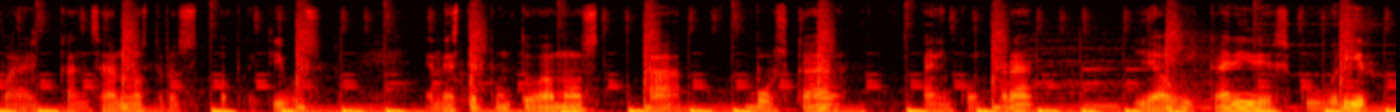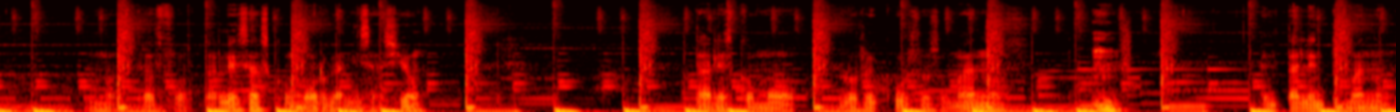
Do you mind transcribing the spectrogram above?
para alcanzar nuestros objetivos. En este punto vamos a buscar, a encontrar y a ubicar y descubrir nuestras fortalezas como organización, tales como los recursos humanos, el talento humano,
